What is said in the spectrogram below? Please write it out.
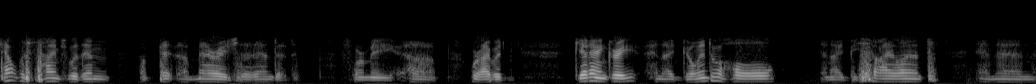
countless times within a, bit, a marriage that ended for me, uh, where I would get angry and I'd go into a hole and I'd be silent, and then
